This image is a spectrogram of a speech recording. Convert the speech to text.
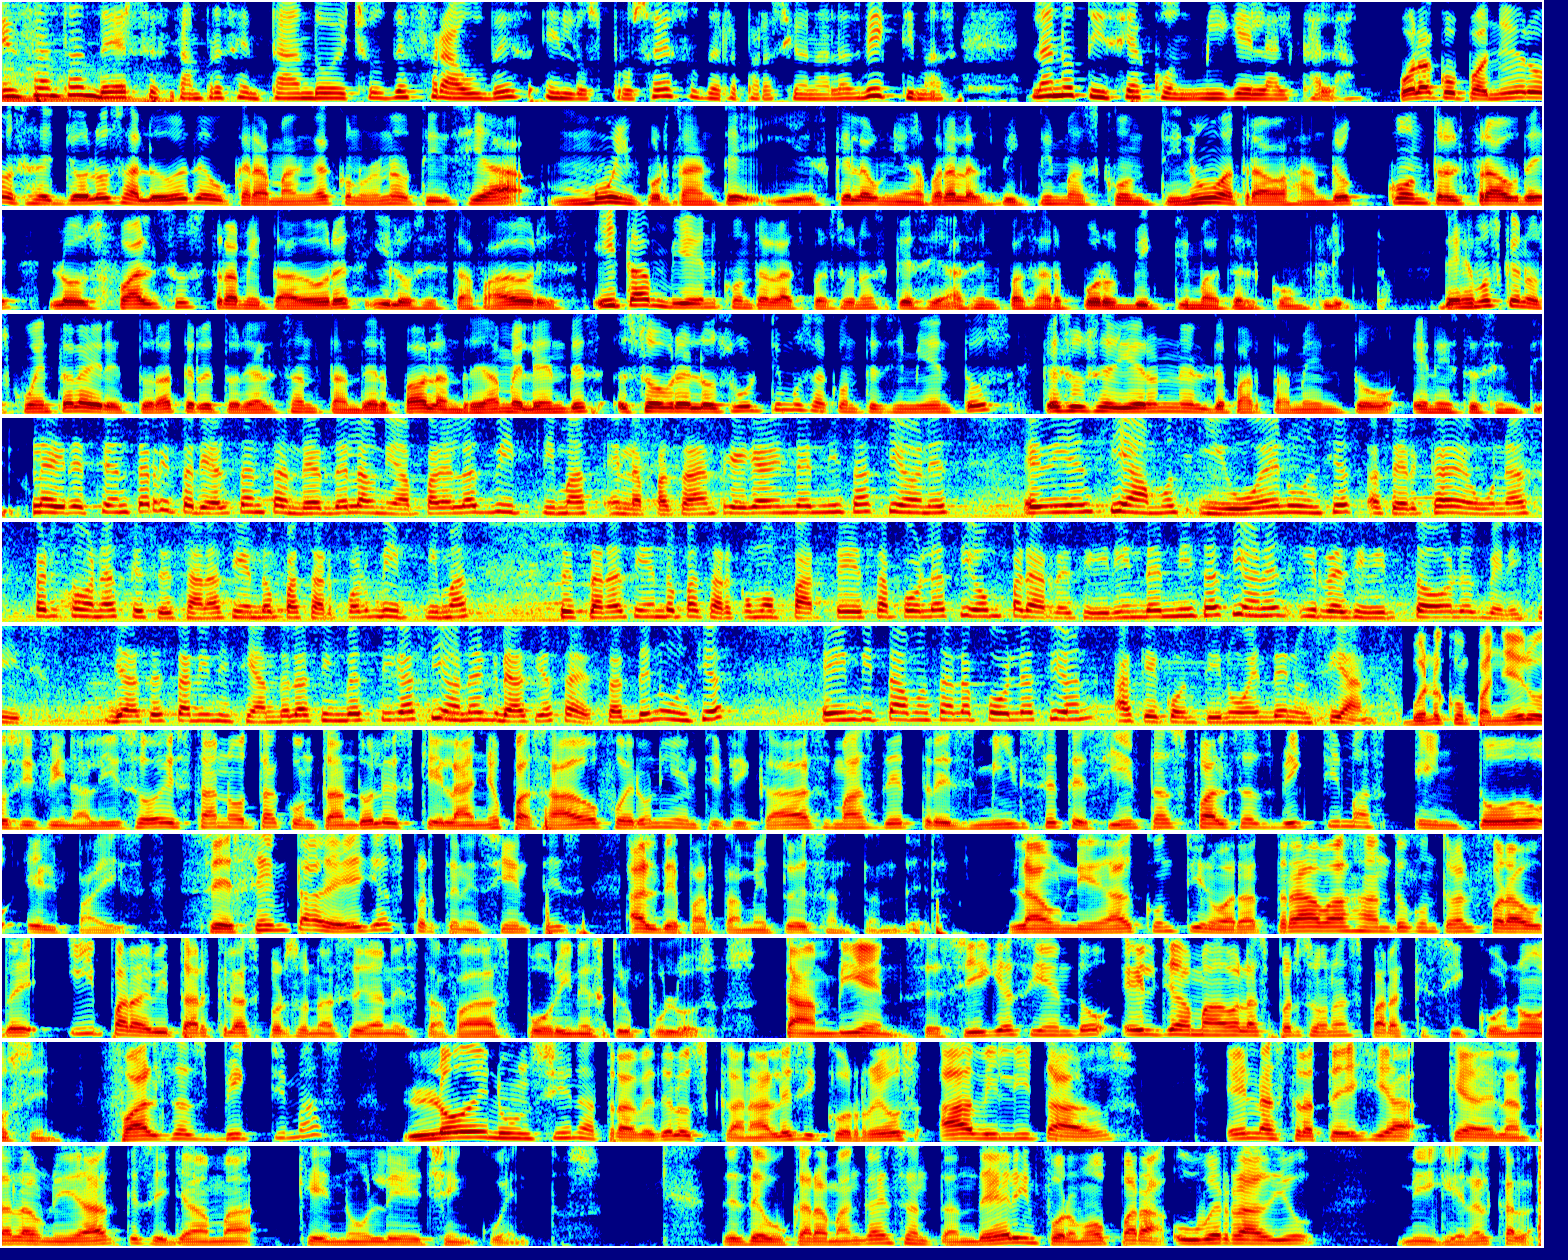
En Santander se están presentando hechos de fraudes en los procesos de reparación a las víctimas. La noticia con Miguel Alcalá. Hola compañeros, yo los saludo desde Bucaramanga con una noticia muy importante y es que la Unidad para las Víctimas continúa trabajando contra el fraude, los falsos tramitadores y los estafadores y también contra las personas que se hacen pasar por víctimas del conflicto. Dejemos que nos cuente la directora territorial Santander, Pablo Andrea Meléndez, sobre los últimos acontecimientos que sucedieron en el departamento en este sentido. La Dirección Territorial Santander de la Unidad para las Víctimas, en la pasada entrega de indemnizaciones, evidenciamos y hubo denuncias acerca de unas personas que se están haciendo pasar por víctimas, se están haciendo pasar como parte de esa población para recibir indemnizaciones y recibir todos los beneficios. Ya se están iniciando las investigaciones gracias a estas denuncias e invitamos a la población a que continúen denunciando. Bueno compañeros, y finalizo esta nota contándoles que el año pasado fueron identificadas más de 3.700 falsas víctimas en todo el país, 60 de ellas pertenecientes al departamento de Santander. La unidad continuará trabajando contra el fraude y para evitar que las personas sean estafadas por inescrupulosos. También se sigue haciendo el llamado a las personas para que si conocen falsas víctimas, lo denuncien a través de los canales y correos habilitados en la estrategia que adelanta la unidad que se llama Que no le echen cuentos. Desde Bucaramanga en Santander informó para V Radio Miguel Alcalá.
